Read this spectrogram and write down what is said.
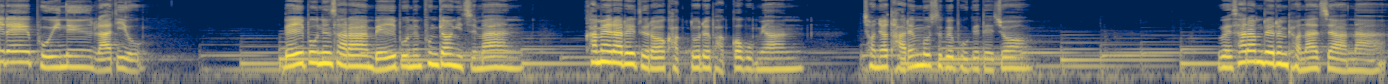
길에 보이는 라디오. 매일 보는 사람 매일 보는 풍경이지만 카메라를 들어 각도를 바꿔보면 전혀 다른 모습을 보게 되죠. 왜 사람들은 변하지 않아?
